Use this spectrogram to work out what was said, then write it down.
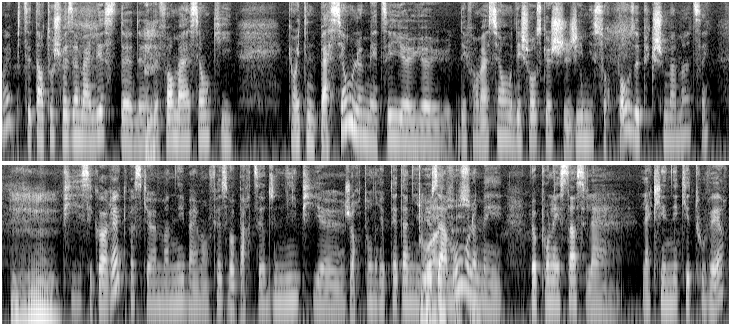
Oui, puis tu sais, tantôt, je faisais ma liste de, de- de formations qui, qui ont été une passion, là, mais tu sais, il y, a- il y a eu des formations ou des choses que j'ai mis sur pause depuis que je suis maman, tu sais. Mhm. Puis c'est correct parce qu'à un moment donné, ben, mon fils va partir du nid, puis euh, je retournerai peut-être à mes vieux amours, là, mais là, pour l'instant, c'est la, la clinique est ouverte.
